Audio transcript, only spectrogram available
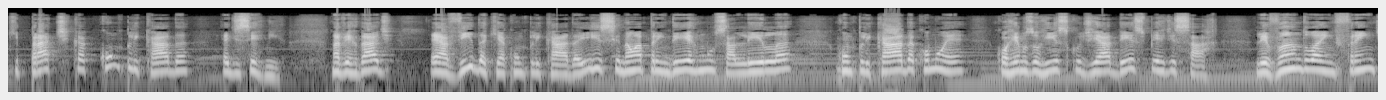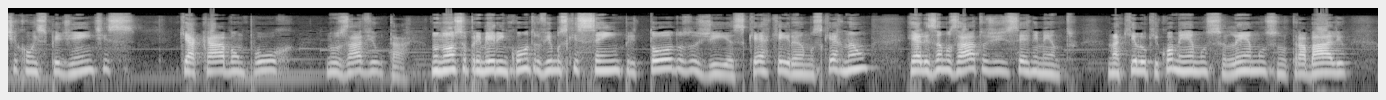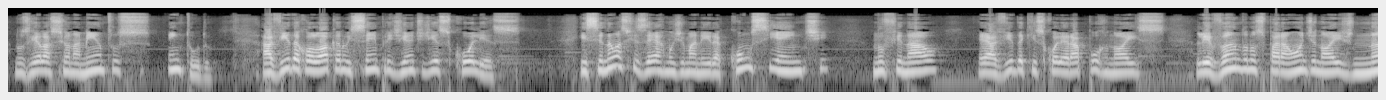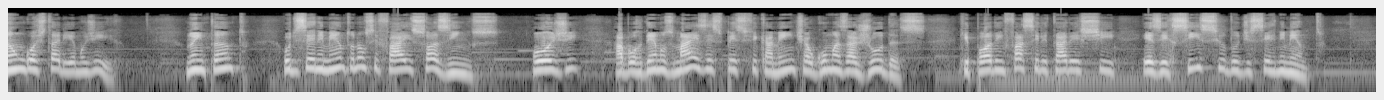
que prática complicada é discernir. Na verdade, é a vida que é complicada e se não aprendermos a lê-la, complicada como é, corremos o risco de a desperdiçar, levando-a em frente com expedientes que acabam por nos aviltar. No nosso primeiro encontro, vimos que sempre, todos os dias, quer queiramos, quer não, realizamos atos de discernimento naquilo que comemos, lemos, no trabalho, nos relacionamentos, em tudo. A vida coloca-nos sempre diante de escolhas. E se não as fizermos de maneira consciente, no final é a vida que escolherá por nós, levando-nos para onde nós não gostaríamos de ir. No entanto, o discernimento não se faz sozinhos. Hoje, abordemos mais especificamente algumas ajudas que podem facilitar este exercício do discernimento,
